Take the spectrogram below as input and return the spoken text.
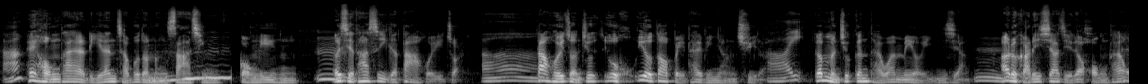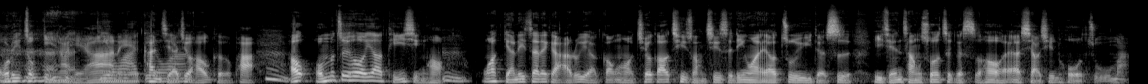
啊！嘿，红台啊，离咱差不多能三千公里远，而且它是一个大回转，啊，大回转就又又到北太平洋去了。哎，根本就跟台湾没有影响，嗯，啊，就搞你下姐的红台，我哩做惊啊呀对啊。呢，看起来就好可怕。好，我们最后要提醒哈，我今日在那个阿瑞亚讲哈，秋高气爽，其实另外要注意的是，以前常说这个时候要小心火烛嘛。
